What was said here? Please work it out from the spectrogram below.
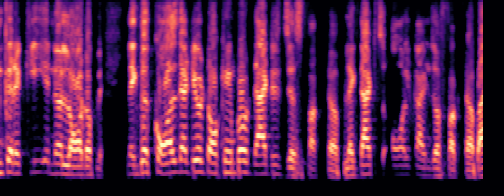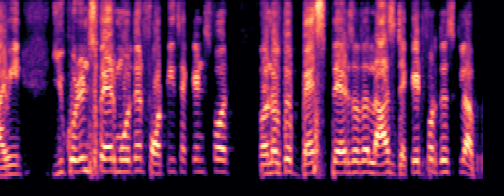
incorrectly in a lot of like the call that you're talking about. That is just fucked up. Like that's all kinds of fucked up. I mean, you couldn't spare more than 40 seconds for one of the best players of the last decade for this club,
